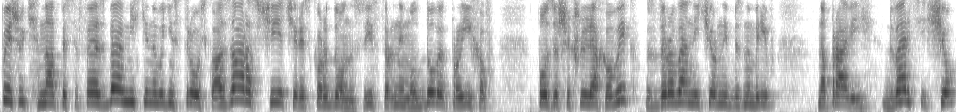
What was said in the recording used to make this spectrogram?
пишуть надписи ФСБ в місті Новодністровську. А зараз ще через кордон зі сторони Молдови проїхав позашляховик, здоровенний чорний без номерів на правій дверці. Що?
